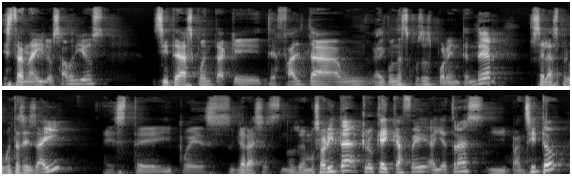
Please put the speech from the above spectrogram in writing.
están ahí los audios. Si te das cuenta que te falta algunas cosas por entender, se las preguntas desde ahí. Este, y pues gracias, nos vemos ahorita. Creo que hay café ahí atrás y pancito.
